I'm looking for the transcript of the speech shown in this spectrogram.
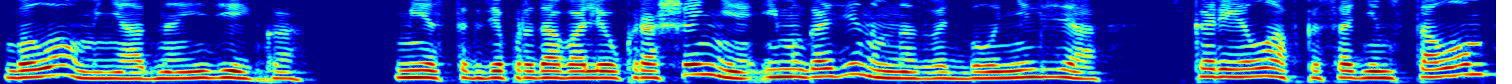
Была у меня одна идейка. Место, где продавали украшения, и магазином назвать было нельзя — Скорее, лавка с одним столом,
